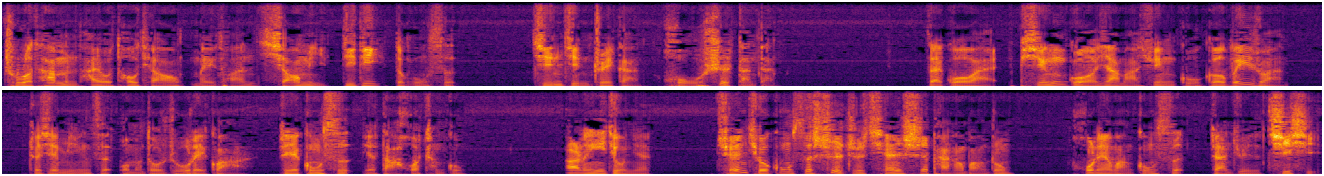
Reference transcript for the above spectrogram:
除了他们，还有头条、美团、小米、滴滴等公司，紧紧追赶，虎视眈眈。在国外，苹果、亚马逊、谷歌、微软这些名字我们都如雷贯耳，这些公司也大获成功。二零一九年，全球公司市值前十排行榜中，互联网公司占据了七席。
